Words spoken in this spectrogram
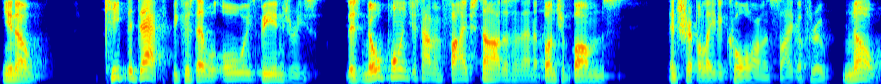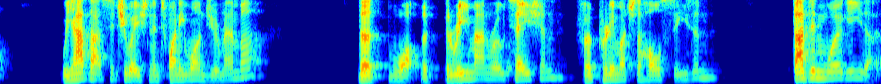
You know, keep the depth because there will always be injuries. There's no point just having five starters and then a bunch of bums in AAA to call on and cycle through. No, we had that situation in 21. Do you remember? The what? The three man rotation for pretty much the whole season? That didn't work either.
